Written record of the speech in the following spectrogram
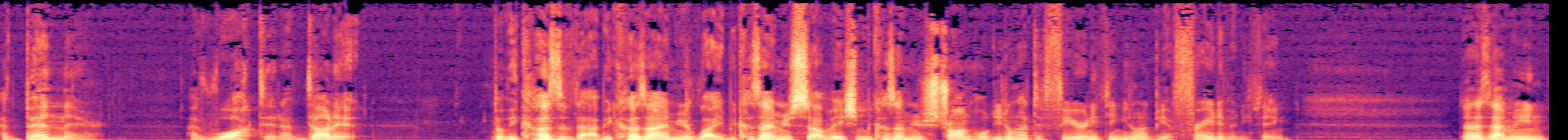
I've been there. I've walked it. I've done it. But because of that, because I am your light, because I am your salvation, because I'm your stronghold, you don't have to fear anything. You don't have to be afraid of anything. Now, does that mean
